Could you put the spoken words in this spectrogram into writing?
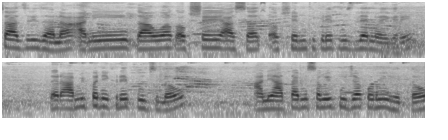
साजरी झाला आणि गावात अक्षय असत अक्षय तिकडे पूजल्यान वगैरे. तर आम्ही पण इकडे पूजलो. आणि आता आम्ही सगळी पूजा करून घेतो.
